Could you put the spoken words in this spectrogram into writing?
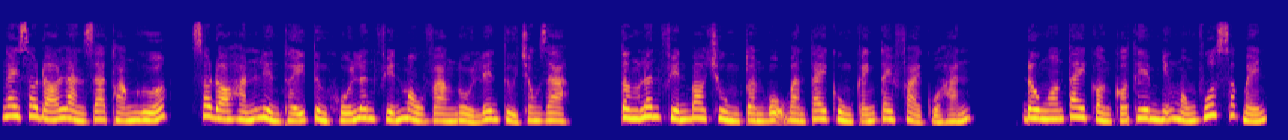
Ngay sau đó làn da thoáng ngứa, sau đó hắn liền thấy từng khối lân phiến màu vàng nổi lên từ trong da. Tầng lân phiến bao trùm toàn bộ bàn tay cùng cánh tay phải của hắn. Đầu ngón tay còn có thêm những móng vuốt sắc bén.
